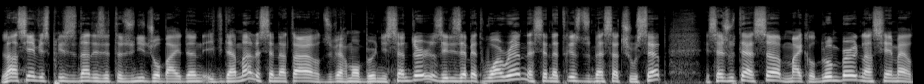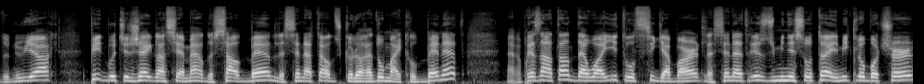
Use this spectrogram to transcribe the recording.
L'ancien vice-président des États-Unis, Joe Biden, évidemment, le sénateur du Vermont, Bernie Sanders, Elizabeth Warren, la sénatrice du Massachusetts, et s'ajoutait à ça Michael Bloomberg, l'ancien maire de New York, Pete Buttigieg, l'ancien maire de South Bend, le sénateur du Colorado, Michael Bennett, la représentante d'Hawaii, Tulsi Gabbard, la sénatrice du Minnesota, Amy Klobuchar,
